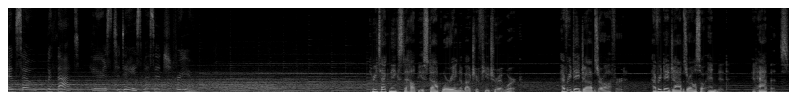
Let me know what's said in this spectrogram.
And so, with that, here is today's message for you. Three techniques to help you stop worrying about your future at work. Everyday jobs are offered. Everyday jobs are also ended. It happens.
